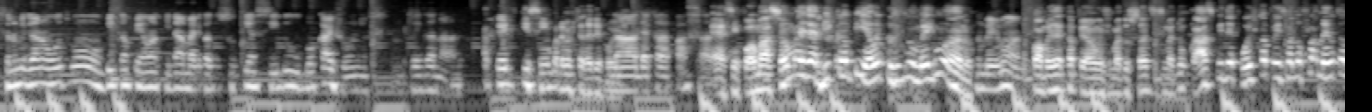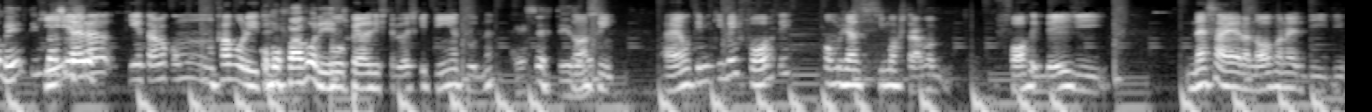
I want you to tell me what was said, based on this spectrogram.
Se eu não me engano, o último bicampeão aqui na América do Sul tinha sido o Boca Juniors, estou enganado. Acredito que sim, podemos trazer depois Na década passada, essa informação, mas é bicampeão, inclusive, no mesmo ano. no mesmo ano. O Palmeiras é campeão em cima do Santos, em cima de um clássico, e depois campeão em cima do Flamengo também, Que brasileiro, era que entrava como um favorito como favorito, por- pelas estrelas que tinha, tudo, né? com certeza. Então, né? assim, é um time que vem forte, como já se mostrava forte desde nessa era nova, né, de, de-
